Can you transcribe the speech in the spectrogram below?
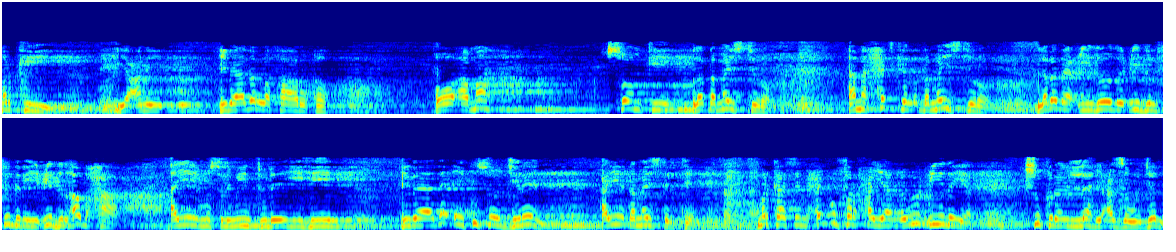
markii yacni cibaado la faaruqo oo ama soomkii la dhammaystiro ama xajka la dhammaystiro labadaa ciidoodoo ciidulfidri iyo ciid aladxaa ayay muslimiintu leeyihiin. Cibaado ay ku soo jireen ayay dhammaystirteen. Markaasi maxay u farxayaan oo u ciidayaan? Shukran lilaahi caza wajal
